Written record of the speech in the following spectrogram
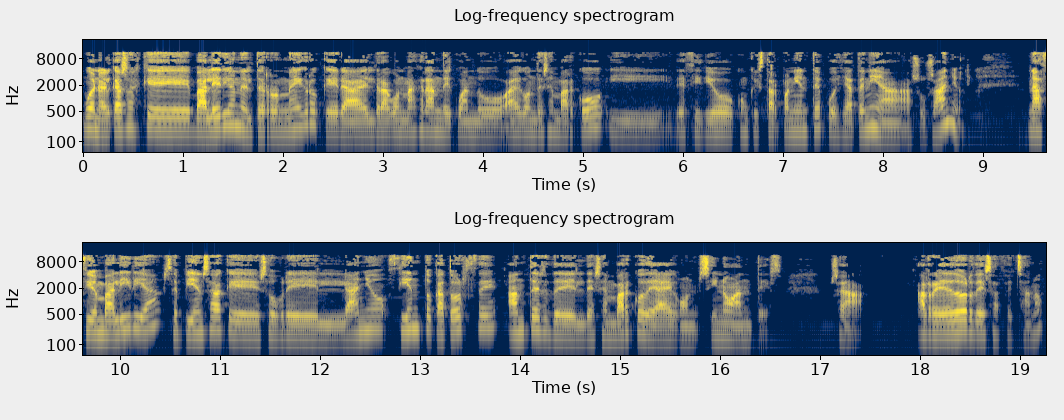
Bueno, el caso es que Valerion, el Terror Negro, que era el dragón más grande cuando Aegon desembarcó y decidió conquistar Poniente, pues ya tenía sus años. Nació en Valiria, se piensa que sobre el año 114 antes del desembarco de Aegon, si no antes. O sea, alrededor de esa fecha, ¿no?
